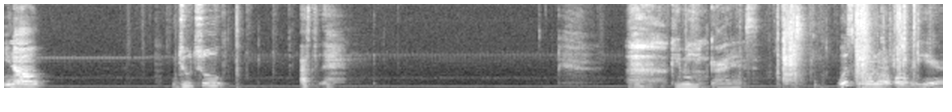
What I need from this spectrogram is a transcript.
You know? Due to. I, Give me guidance. What's going on over here?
